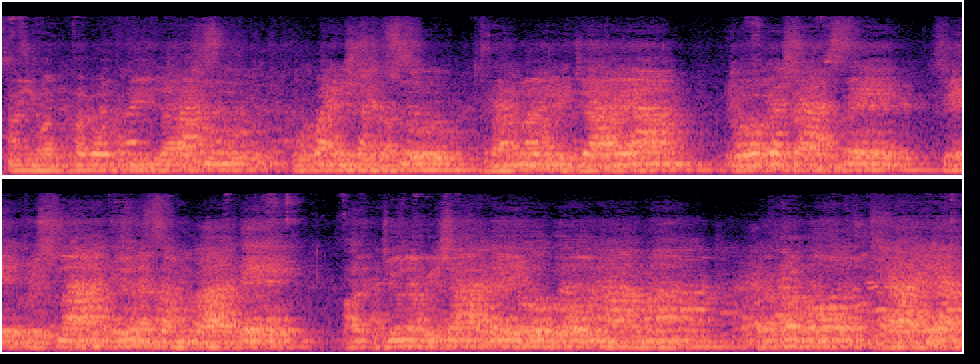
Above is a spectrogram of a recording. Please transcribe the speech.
श्रीमद्भगवद्गीतासु, उपनिषत्सु, ब्रह्मविद्यायां, योगशास्त्रे श्रीकृष्णार्जुन संवादे अर्जुन विषादयोगो नाम प्रथमोऽध्यायः।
